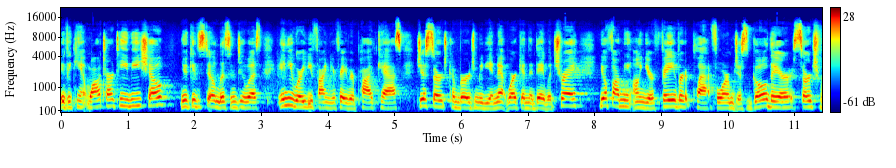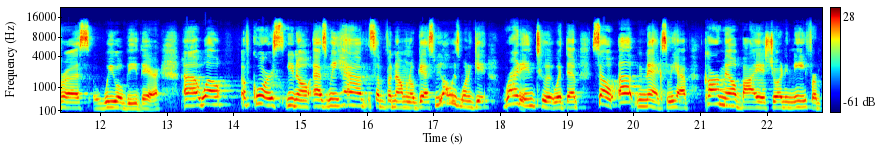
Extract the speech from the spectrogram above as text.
If you can't watch our TV show, you can still listen to us anywhere you find your favorite podcast. Just search Converge Media Network and The Day with Trae. You'll find me on your favorite platform. Just go there, search for us. We will be there. Uh, well, of course, you know, as we have some phenomenal guests, we always want to get right into it with them. So up next, we have Carmelle Bias joining me from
